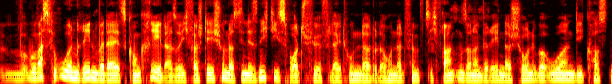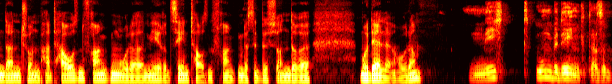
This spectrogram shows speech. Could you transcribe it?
was für Uhren reden wir da jetzt konkret? Also, ich verstehe schon, das sind jetzt nicht die Swatch für vielleicht 100 oder 150 Franken, sondern wir reden da schon über Uhren, die kosten dann schon ein paar tausend Franken oder mehrere zehntausend Franken. Das sind besondere Modelle, oder? Nicht unbedingt. Also,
